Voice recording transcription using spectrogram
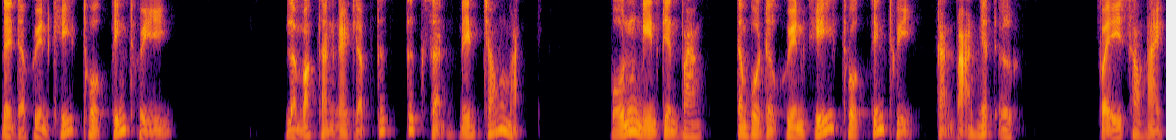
Đây là huyền khí thuộc tính thủy. Lâm Bắc Thần ngay lập tức tức giận đến chóng mặt. Bốn nghìn tiền vàng đã mua được huyền khí thuộc tính thủy cặn bã nhất ư. Vậy sau này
